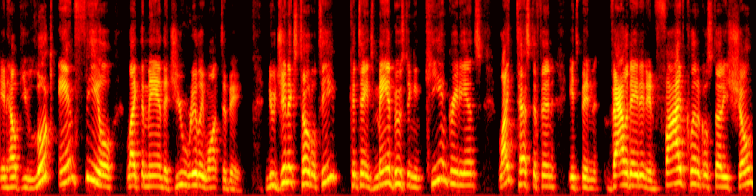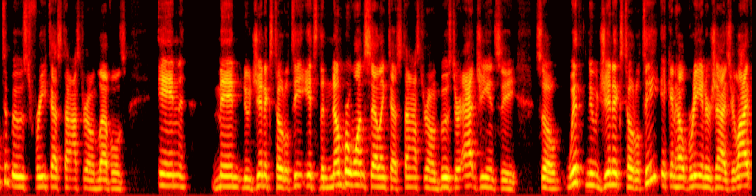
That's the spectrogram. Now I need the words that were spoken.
and help you look and feel like the man that you really want to be. Nugenix Total T contains man boosting key ingredients like testofen. It's been validated in five clinical studies shown to boost free testosterone levels in men. Nugenix Total T. It's the number one selling testosterone booster at GNC. So with Nugenix Total T, it can help re-energize your life,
